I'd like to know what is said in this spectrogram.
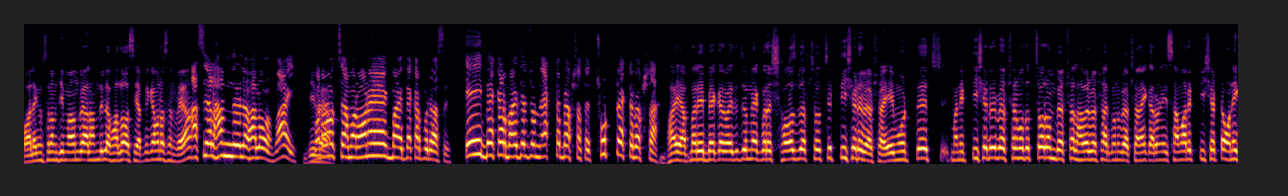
ওয়ালাইকুম সালাম জি মামুন ভাই আলহামদুলিল্লাহ ভালো আছি। আপনি কেমন আছেন ভাই আছি আলহামদুলিল্লাহ ভালো। ভাই জি। হচ্ছে আমার অনেক ভাই বেকার পড়ে আছে। এই বেকার ভাইদের জন্য একটা ব্যবসা আছে ছোট্ট একটা ব্যবসা। ভাই আপনার এই বেকার ভাইদের জন্য একবারে সহজ ব্যবসা হচ্ছে টি শার্টের ব্যবসা। এই মুহূর্তে মানে টি শার্টের ব্যবসার মতো চরম ব্যবসা লাভের ব্যবসা আর কোনো ব্যবসা নাই কারণ এই সামারের টি শার্টটা অনেক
